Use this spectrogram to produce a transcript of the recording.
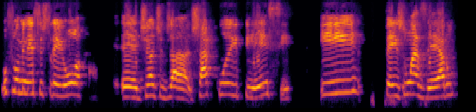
O Fluminense estreou é, diante da Jacuipiense e fez 1 a 0,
